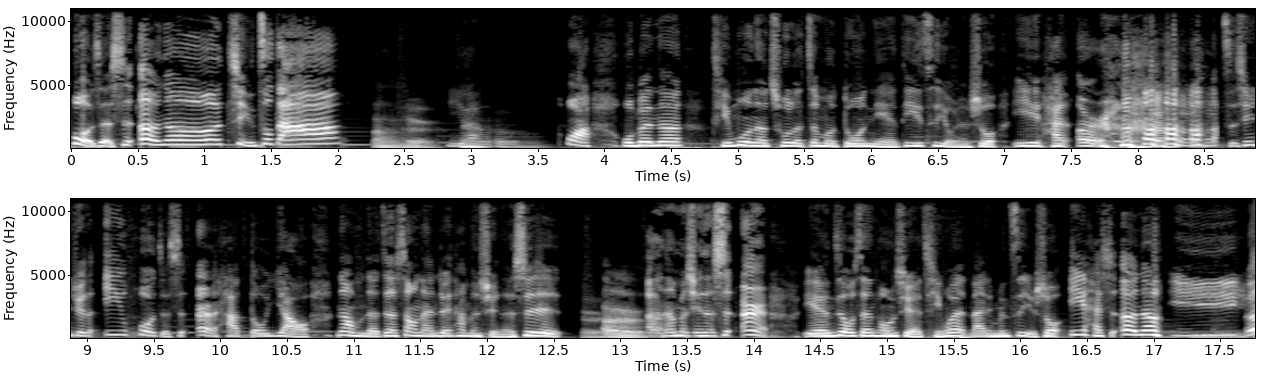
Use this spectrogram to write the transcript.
或者是二呢？请作答。二一和二。哇，我们呢题目呢出了这么多年，第一次有人说一和二，子欣觉得一或者是二他都要。那我们的这少男队他们选的是二，啊，他们选的是二。研究生同学，请问来你们自己说一还是二呢？一啊，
